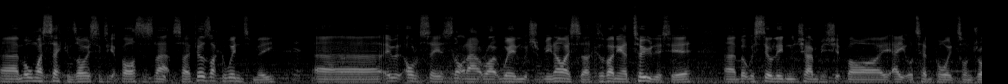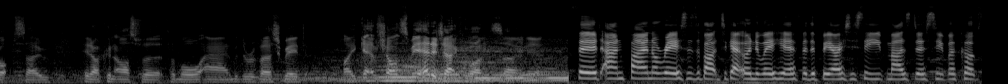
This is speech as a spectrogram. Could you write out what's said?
um, all my seconds, I always seem to get fastest lap. So it feels like a win to me. Uh, it, obviously, it's not an outright win, which would be nicer because I've only had two this year, uh, but we're still leading the championship by eight or ten points on drops. So you know, I couldn't ask for, for more. And with the reverse grid, I get a chance to be ahead of Jack for once. So yeah. Third and final race is about to get underway here for the BRSCC Mazda Super Cups.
